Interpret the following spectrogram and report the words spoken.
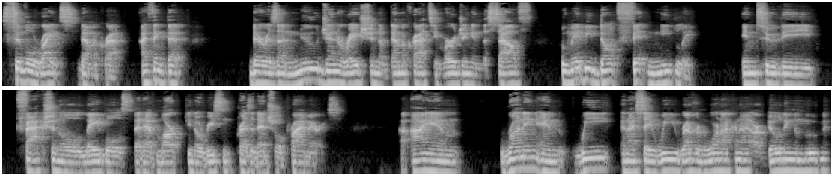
civil rights Democrat. I think that there is a new generation of Democrats emerging in the South who maybe don't fit neatly into the factional labels that have marked, you know, recent presidential primaries. I am running and we, and I say we, Reverend Warnock and I are building a movement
